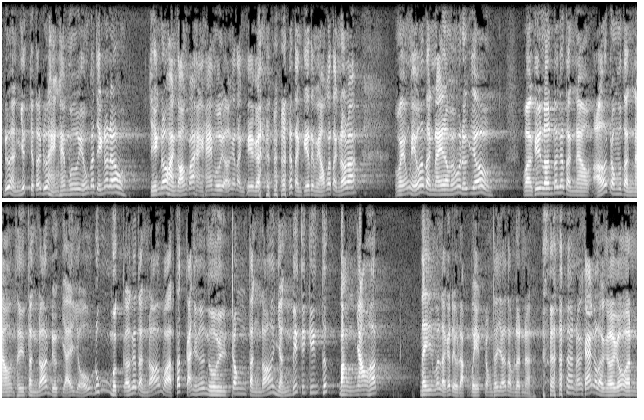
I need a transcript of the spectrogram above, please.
đứa hàng nhất cho tới đứa hàng hai mươi không có chuyện đó đâu chuyện đó hoàn toàn có hàng hai mươi ở cái tầng kia kìa. Cái tầng kia thì mày không có tầng đó đó. Mày không hiểu cái tầng này là mày mới được vô. Và khi lên tới cái tầng nào, ở trong cái tầng nào thì tầng đó được dạy dỗ đúng mực ở cái tầng đó và tất cả những người trong tầng đó nhận biết cái kiến thức bằng nhau hết. Đây mới là cái điều đặc biệt trong thế giới tâm linh nè. Nó khác cái lời người của mình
